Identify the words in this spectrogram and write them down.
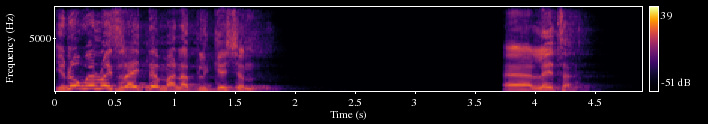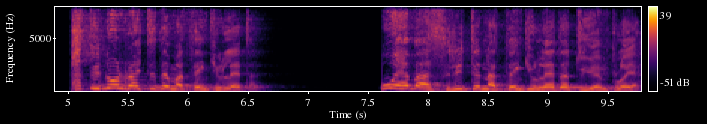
You know, we always write them an application uh, letter, but we don't write to them a thank you letter. Whoever has written a thank you letter to your employer,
